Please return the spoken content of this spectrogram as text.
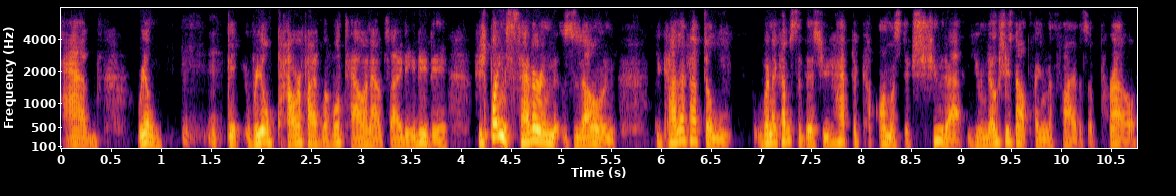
have real big, real power five level talent outside EDD. She's playing center in this zone. You kind of have to, when it comes to this, you have to almost shoot at. You know, she's not playing the five as a pro.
